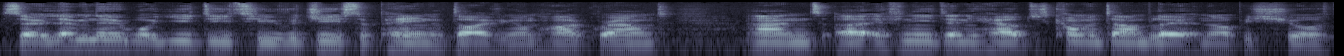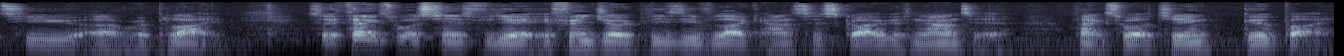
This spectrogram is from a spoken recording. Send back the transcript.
So let me know what you do to reduce the pain of diving on hard ground. And uh, if you need any help, just comment down below and I'll be sure to uh, reply. So thanks for watching this video. If you enjoyed, please leave a like and subscribe if you're new here. Thanks for watching. Goodbye.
